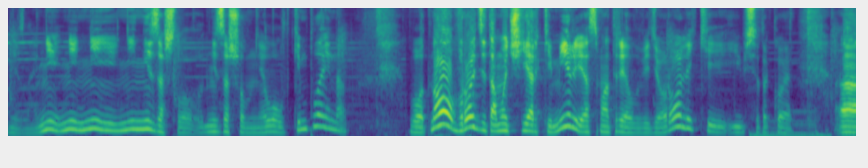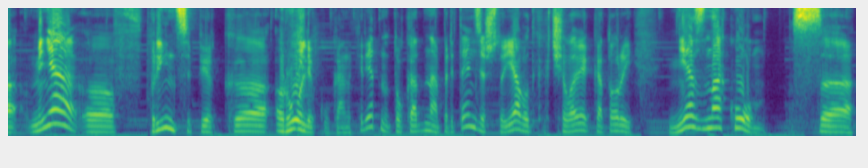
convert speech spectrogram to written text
Не знаю, не, не, не, не, не зашло, не зашел мне LoL геймплейно. Вот, но вроде там очень яркий мир, я смотрел видеоролики и все такое. А, меня, э, в принципе, к ролику конкретно только одна претензия, что я вот как человек, который не знаком с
